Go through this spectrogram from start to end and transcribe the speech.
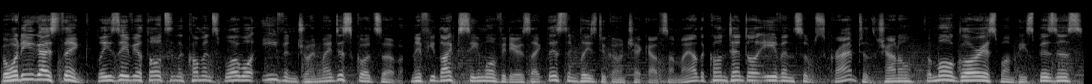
But what do you guys think? Please leave your thoughts in the comments below or even join my Discord server. And if you'd like to see more videos like this, then please do go and check out some of my other content or even subscribe to the channel for more glorious One Piece business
